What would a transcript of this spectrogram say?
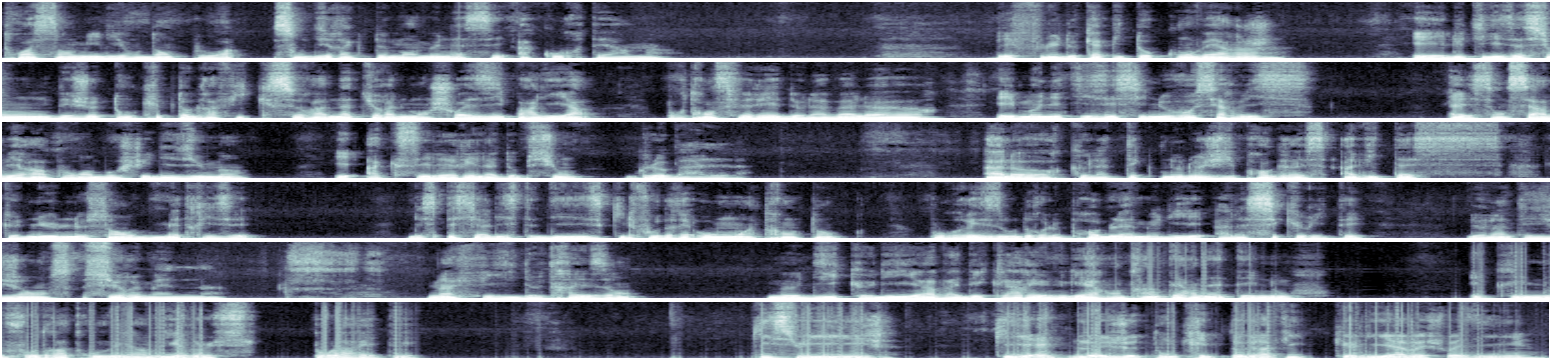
300 millions d'emplois sont directement menacés à court terme. Les flux de capitaux convergent et l'utilisation des jetons cryptographiques sera naturellement choisie par l'IA pour transférer de la valeur et monétiser ses nouveaux services. Elle s'en servira pour embaucher des humains et accélérer l'adoption globale. Alors que la technologie progresse à vitesse que nul ne semble maîtriser, les spécialistes disent qu'il faudrait au moins 30 ans pour résoudre le problème lié à la sécurité de l'intelligence surhumaine. Ma fille de 13 ans me dit que l'IA va déclarer une guerre entre Internet et nous, et qu'il nous faudra trouver un virus pour l'arrêter. Qui suis-je? Qui est le jeton cryptographique que l'IA va choisir?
